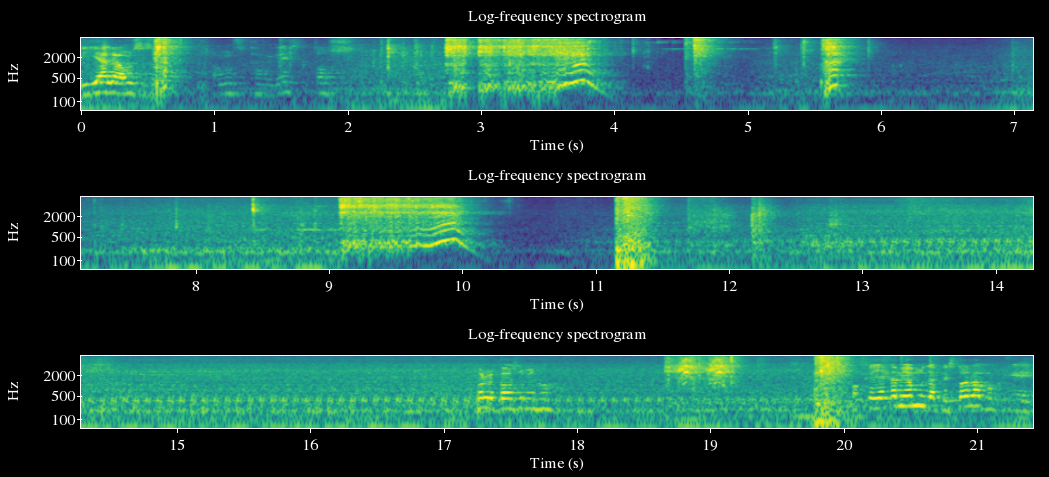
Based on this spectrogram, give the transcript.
y ya le vamos a vamos a cargar estos Ponle pausa, mijo. Ok, ya cambiamos la pistola porque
